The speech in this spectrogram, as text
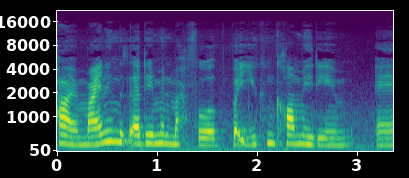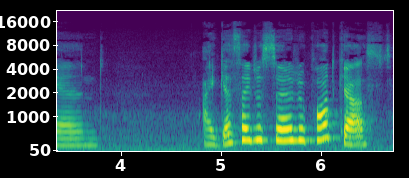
Hi, my name is Ediman Mahfoud, but you can call me Reem, and I guess I just started a podcast.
